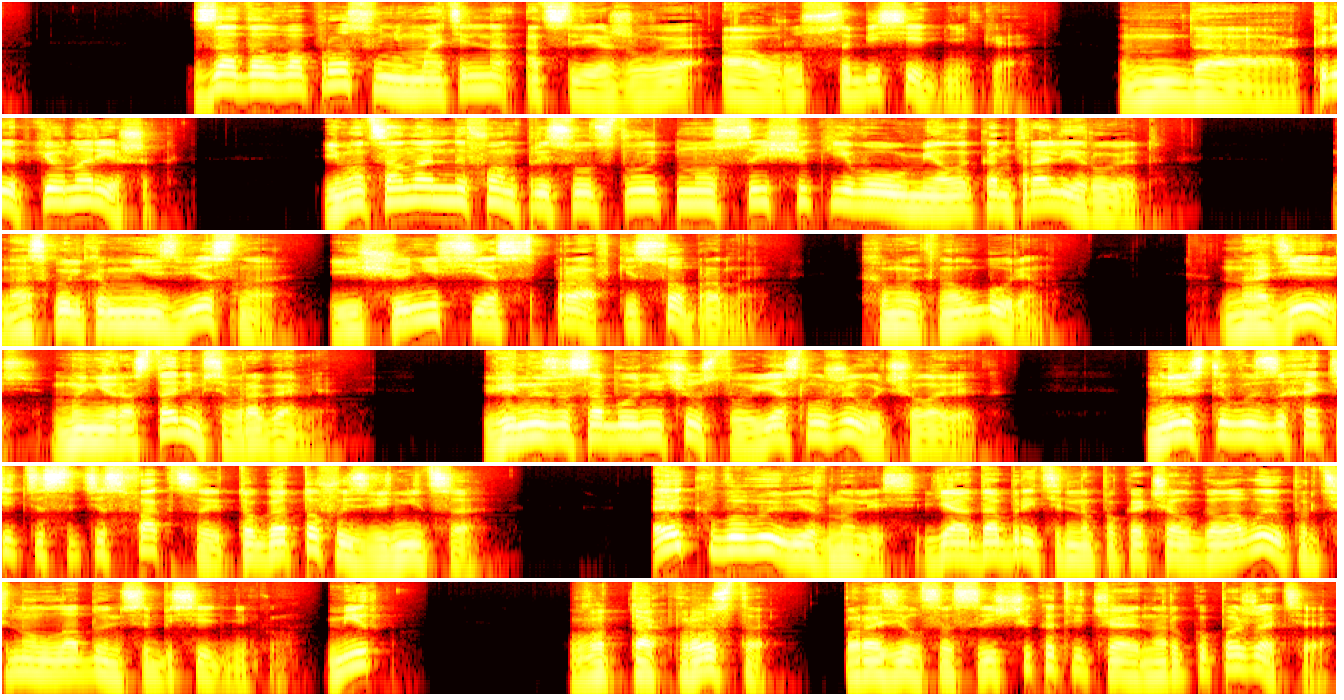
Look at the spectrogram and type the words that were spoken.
Задал вопрос, внимательно отслеживая ауру собеседника. Да, крепкий он орешек. Эмоциональный фон присутствует, но сыщик его умело контролирует. Насколько мне известно, еще не все справки собраны, хмыкнул Бурин. Надеюсь, мы не расстанемся врагами. Вины за собой не чувствую, я служивый человек. Но если вы захотите сатисфакции, то готов извиниться. Эк, вы вывернулись. Я одобрительно покачал головой и протянул ладонь собеседнику. Мир? Вот так просто? Поразился сыщик, отвечая на рукопожатие.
